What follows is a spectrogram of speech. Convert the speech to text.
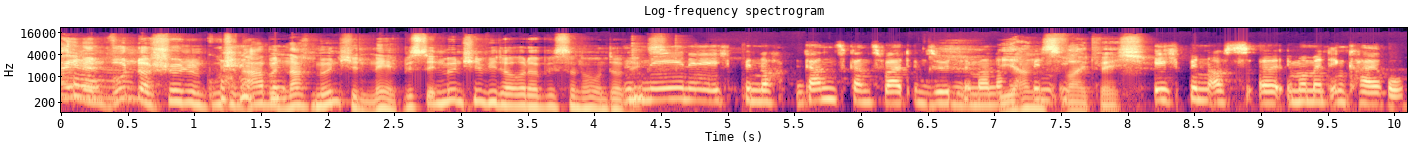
einen wunderschönen guten Abend nach München. Nee, bist du in München wieder oder bist du noch unterwegs? Nee, nee, ich bin noch ganz, ganz weit im Süden immer noch. Ganz bin, weit weg. Ich, ich bin aus, äh, im Moment in Kairo.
